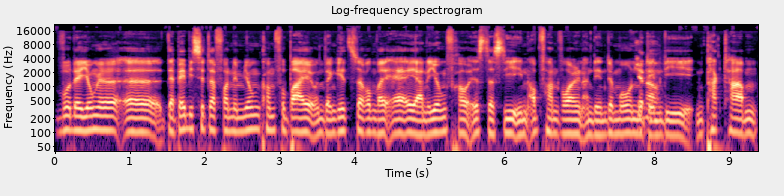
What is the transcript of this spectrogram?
wo der Junge, äh, der Babysitter von dem Jungen kommt vorbei und dann geht es darum, weil er ja eine Jungfrau ist, dass sie ihn opfern wollen an den Dämonen, Genau. mit denen die einen Pakt haben,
